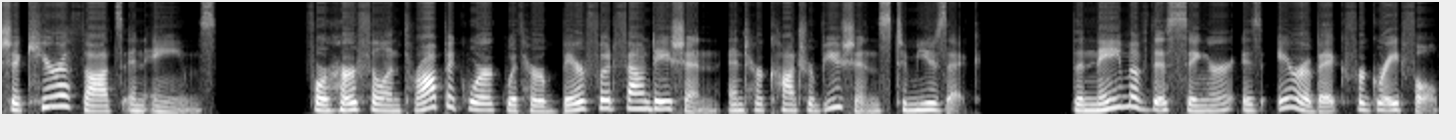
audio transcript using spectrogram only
Shakira thoughts and aims. For her philanthropic work with her Barefoot Foundation and her contributions to music. The name of this singer is Arabic for grateful.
